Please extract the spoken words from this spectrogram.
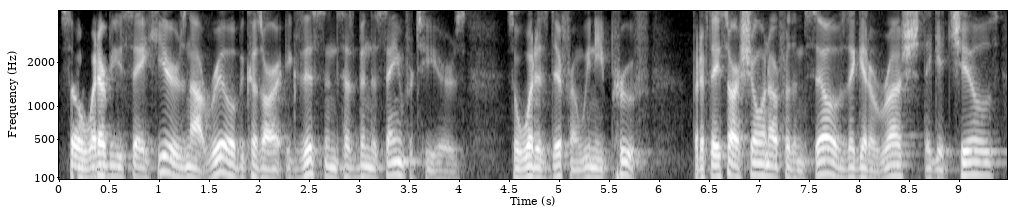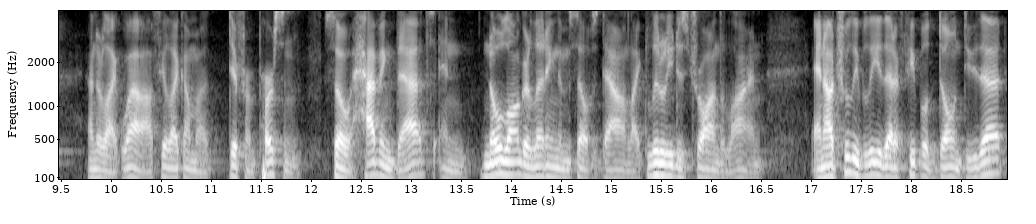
So whatever you say here is not real because our existence has been the same for two years. So what is different? We need proof. But if they start showing up for themselves, they get a rush, they get chills, and they're like, wow, I feel like I'm a different person. So having that and no longer letting themselves down, like literally just drawing the line. And I truly believe that if people don't do that,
